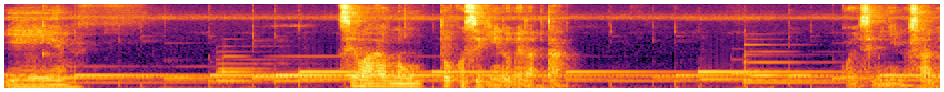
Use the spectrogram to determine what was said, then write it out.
E. Sei lá, não tô conseguindo me adaptar com esse menino, sabe?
